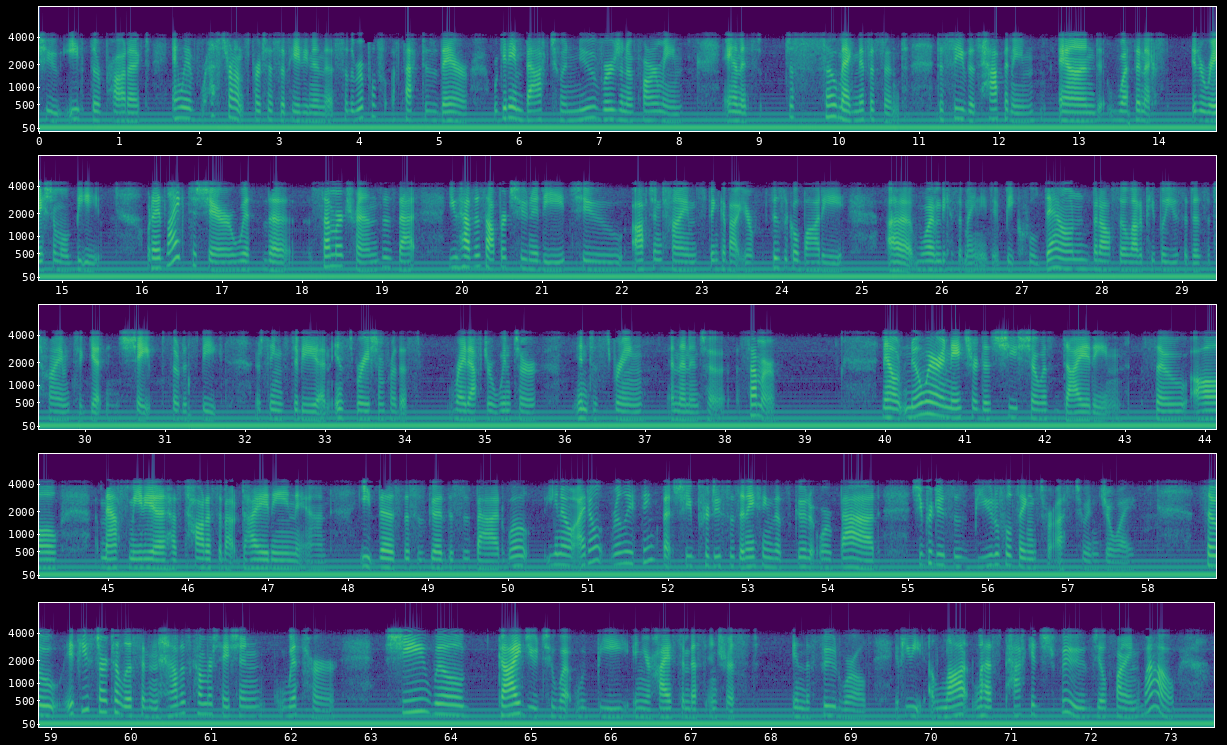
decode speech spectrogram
to eat their product. And we have restaurants participating in this. So the ripple effect is there. We're getting back to a new version of farming, and it's just so magnificent to see this happening and what the next iteration will be. What I'd like to share with the summer trends is that you have this opportunity to oftentimes think about your physical body Uh, one because it might need to be cooled down, but also a lot of people use it as a time to get in shape, so to speak. There seems to be an inspiration for this right after winter into spring and then into summer. Now, nowhere in nature does she show us dieting. So, all mass media has taught us about dieting and eat this, this is good, this is bad. Well, you know, I don't really think that she produces anything that's good or bad. She produces beautiful things for us to enjoy. So, if you start to listen and have this conversation with her, she will guide you to what would be in your highest and best interest in the food world. If you eat a lot less packaged foods, you'll find, wow,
